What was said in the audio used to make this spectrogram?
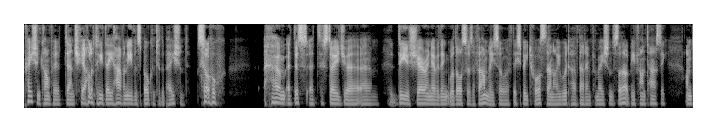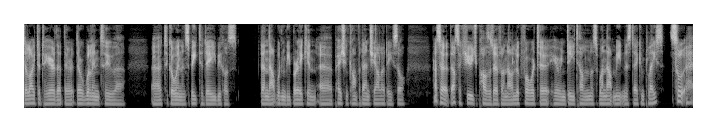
patient confidentiality, they haven't even spoken to the patient. So um, at this at this stage, uh, um, Dee is sharing everything with us as a family. So if they speak to us, then I would have that information. So that would be fantastic. I'm delighted to hear that they're they're willing to uh, uh, to go in and speak to Dee because then that wouldn't be breaking uh, patient confidentiality. So that's a that's a huge positive, and I look forward to hearing Dee telling us when that meeting is taking place. So uh,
